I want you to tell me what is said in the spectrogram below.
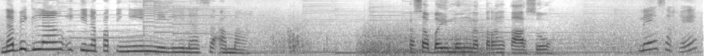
na biglang ikinapatingin ni Lina sa ama. Kasabay mong natrangkaso. May sakit?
